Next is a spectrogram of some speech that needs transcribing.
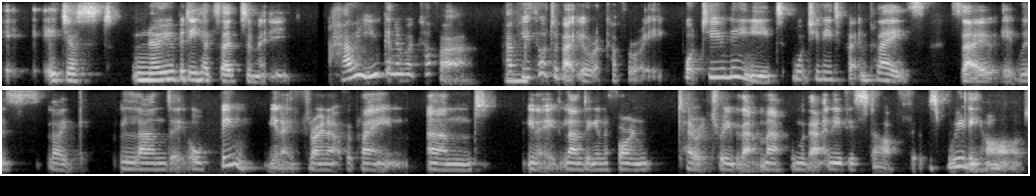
it, it just nobody had said to me, How are you going to recover? Have mm. you thought about your recovery? What do you need? What do you need to put in place? So it was like landing or being, you know, thrown out of a plane and, you know, landing in a foreign territory without a map and without any of your stuff. It was really hard.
